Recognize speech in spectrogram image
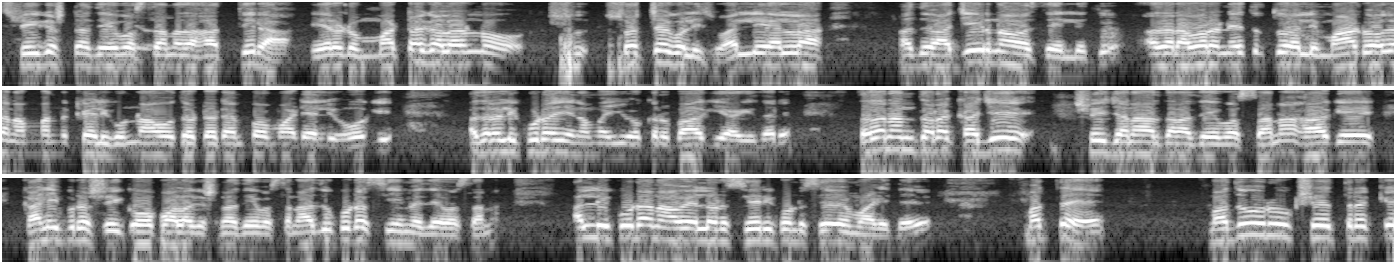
ಶ್ರೀಕೃಷ್ಣ ದೇವಸ್ಥಾನದ ಹತ್ತಿರ ಎರಡು ಮಠಗಳನ್ನು ಸ್ವ- ಸ್ವಚ್ಛಗೊಳಿಸುವ. ಅಲ್ಲಿ ಎಲ್ಲ ಅದು ಅಜೀರ್ಣಾವಸ್ಥೆಯಲ್ಲಿತ್ತು ಅದರ ಅವರ ನೇತೃತ್ವದಲ್ಲಿ ಮಾಡುವಾಗ ನಮ್ಮನ್ನು ಕೇಳಿಕೊಂಡು ನಾವು ದೊಡ್ಡ ಟೆಂಪೋ ಮಾಡಿ ಅಲ್ಲಿ ಹೋಗಿ ಅದರಲ್ಲಿ ಕೂಡ ನಮ್ಮ ಯುವಕರು ಭಾಗಿಯಾಗಿದ್ದಾರೆ. ತದನಂತರ ಕಜೆ ಶ್ರೀ ಜನಾರ್ದನ ದೇವಸ್ಥಾನ, ಹಾಗೆ ಕಣಿಪುರ ಶ್ರೀ ಗೋಪಾಲಕೃಷ್ಣ ದೇವಸ್ಥಾನ, ಅದು ಕೂಡ ಸೀಮೆ ದೇವಸ್ಥಾನ. ಅಲ್ಲಿ ಕೂಡ ನಾವೆಲ್ಲರೂ ಸೇರಿಕೊಂಡು ಸೇವೆ ಮಾಡಿದ್ದೇವೆ. ಮತ್ತೆ ಮಧೂರು ಕ್ಷೇತ್ರಕ್ಕೆ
